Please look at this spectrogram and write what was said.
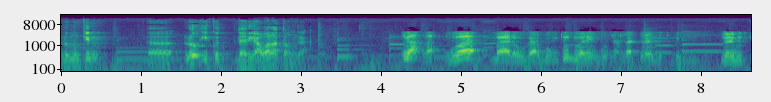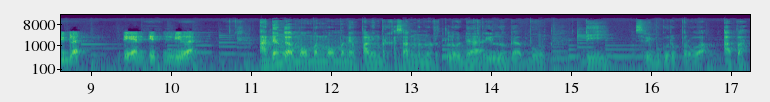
lu mungkin eh, lu ikut dari awal atau enggak Enggak, enggak. Gua baru gabung tuh 2016 2017 TNT 9. Ada nggak momen-momen yang paling berkesan menurut lo dari lo gabung di Seribu Guru Perwa apa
